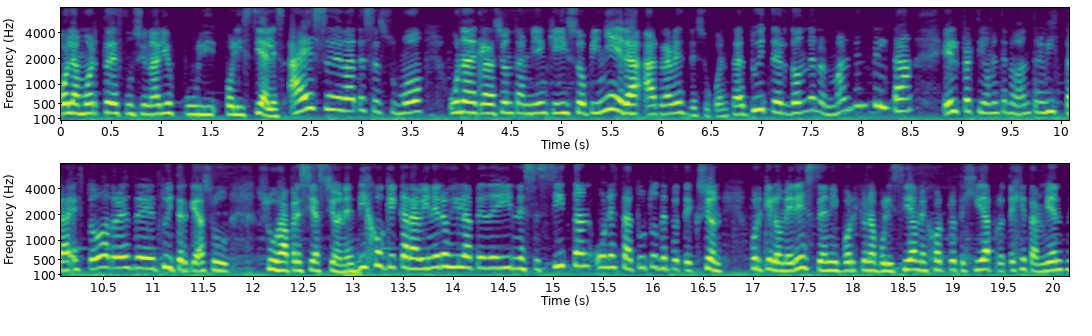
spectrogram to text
o la muerte de funcionarios policiales. A ese debate se sumó una declaración también que hizo Piñera a través de su cuenta de Twitter, donde normalmente él da, él prácticamente no da entrevistas, es todo a través de Twitter que da su- sus apreciaciones. Dijo que Carabineros y la PDI necesitan un estatuto de protección porque lo merecen y porque una policía mejor protegida protege también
